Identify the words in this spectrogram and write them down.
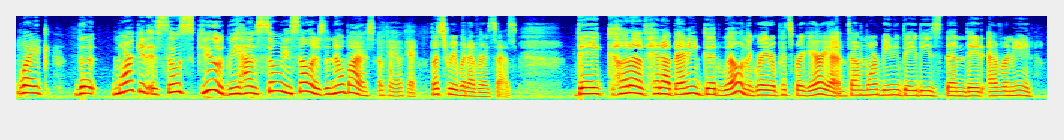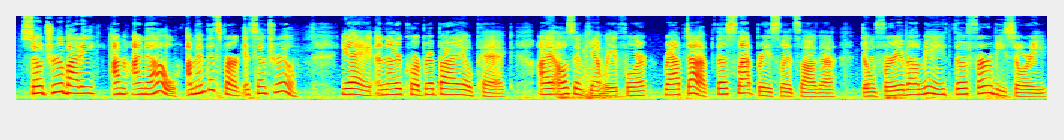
like, the market is so skewed. We have so many sellers and no buyers. Okay, okay. Let's read whatever it says. They could have hit up any Goodwill in the greater Pittsburgh area and found more beanie babies than they'd ever need. So true, buddy. I'm I know. I'm in Pittsburgh. It's so true. Yay, another corporate biopic. I also can't wait for Wrapped Up, the slap bracelet saga. Don't worry about me, the Furby story.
